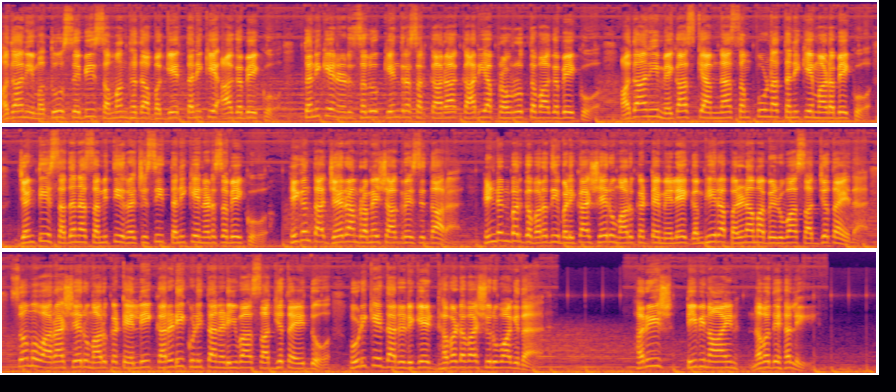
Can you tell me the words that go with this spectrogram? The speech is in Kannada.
ಅದಾನಿ ಮತ್ತು ಸೆಬಿ ಸಂಬಂಧದ ಬಗ್ಗೆ ತನಿಖೆ ಆಗಬೇಕು. ತನಿಖೆ ನಡೆಸಲು ಕೇಂದ್ರ ಸರ್ಕಾರ ಕಾರ್ಯಪ್ರವೃತ್ತವಾಗಬೇಕು. ಅದಾನಿ ಮೆಗಾ ಸ್ಕ್ಯಾಮ್ನ ಸಂಪೂರ್ಣ ತನಿಖೆ ಮಾಡಬೇಕು. ಜಂಟಿ ಸದನ ಸಮಿತಿ ರಚಿಸಿ ತನಿಖೆ ನಡೆಸಬೇಕು. ಹೀಗಂತ ಜಯರಾಮ್ ರಮೇಶ್ ಆಗ್ರಹಿಸಿದ್ದಾರೆ. ಹಿಂಡನ್ಬರ್ಗ್ ವರದಿ ಬಳಿಕ ಷೇರು ಮಾರುಕಟ್ಟೆ ಮೇಲೆ ಗಂಭೀರ ಪರಿಣಾಮ ಬೀರುವ ಸಾಧ್ಯತೆ ಇದೆ. ಸೋಮವಾರ ಷೇರು ಮಾರುಕಟ್ಟೆಯಲ್ಲಿ ಕರಡಿ ಕುಣಿತ ನಡೆಯುವ ಸಾಧ್ಯತೆ ಇದ್ದು, ಹೂಡಿಕೆದಾರರಿಗೆ ಢವಢವ ಶುರುವಾಗಿದೆ. Harish, TV nine, Navadehali.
